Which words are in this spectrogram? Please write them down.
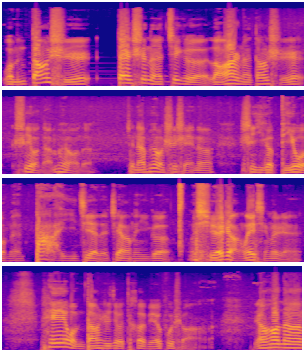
我们当时，但是呢，这个老二呢，当时是有男朋友的。这男朋友是谁呢？是一个比我们大一届的这样的一个学长类型的人。嘿，我们当时就特别不爽了。然后呢，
